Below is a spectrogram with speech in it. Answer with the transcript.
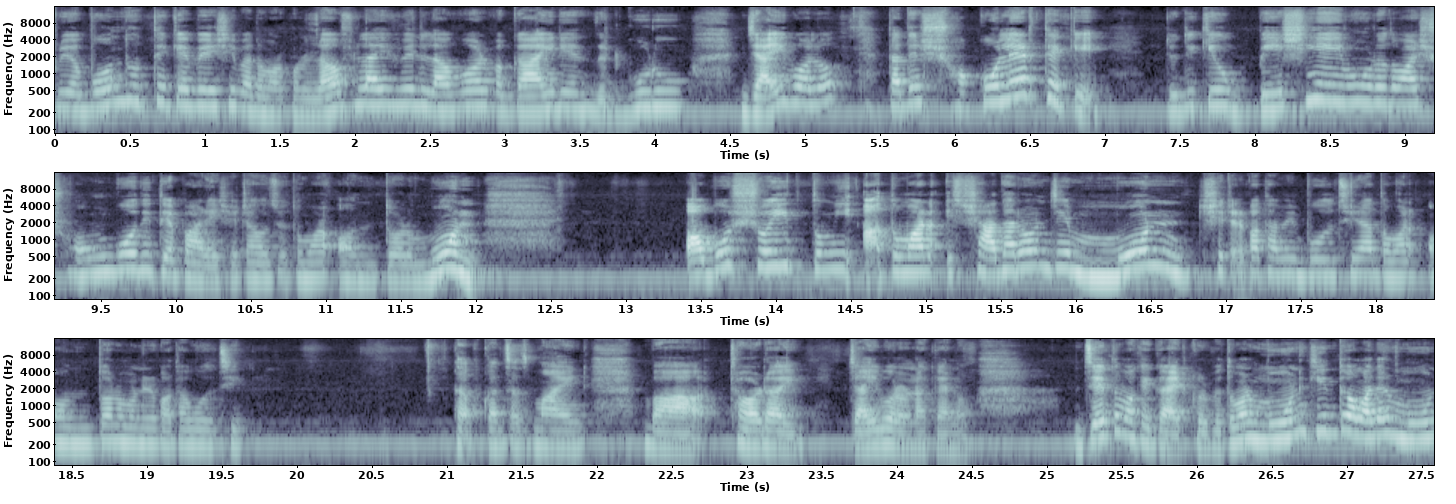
প্রিয় বন্ধুর থেকে বেশি, বা তোমার কোনো লাভ লাইফের লাভার বা গাইড গুরু যাই বলো, তাদের সকলের থেকে যদি কেউ বেশি এই মুহূর্তে তোমার সঙ্গ দিতে পারে, সেটা হচ্ছে তোমার অন্তর মন। অবশ্যই তুমি তোমার সাধারণ যে মন, সেটার কথা আমি বলছি না, তোমার অন্তর মনের কথা বলছি। সাবকনসিয়াস মাইন্ড বা থার্ড আই যাই বলো না কেন, যে তোমাকে গাইড করবে। তোমার মন কিন্তু আমাদের, মন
